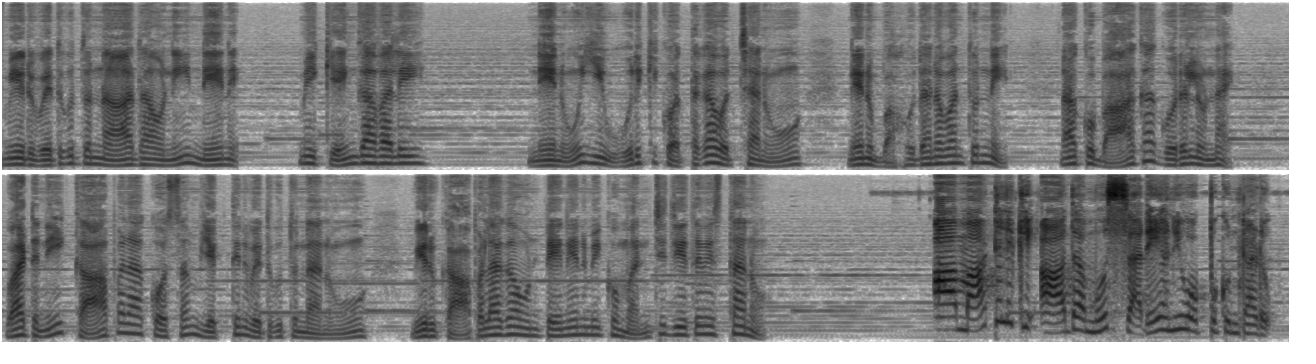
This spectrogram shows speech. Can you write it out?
మీరు వెతుకుతున్న ఆదాముని నేనే. మీకేం కావాలి? నేను ఈ ఊరికి కొత్తగా వచ్చాను. నేను బహుధనవంతుణ్ణి. నాకు బాగా గొర్రెలున్నాయి. వాటిని కాపలా కోసం వ్యక్తిని వెతుకుతున్నాను. మీరు కాపలాగా ఉంటే నేను మీకు మంచి జీతం ఇస్తాను. ఆ మాటలకి ఆదాము సరే అని ఒప్పుకుంటాడు.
